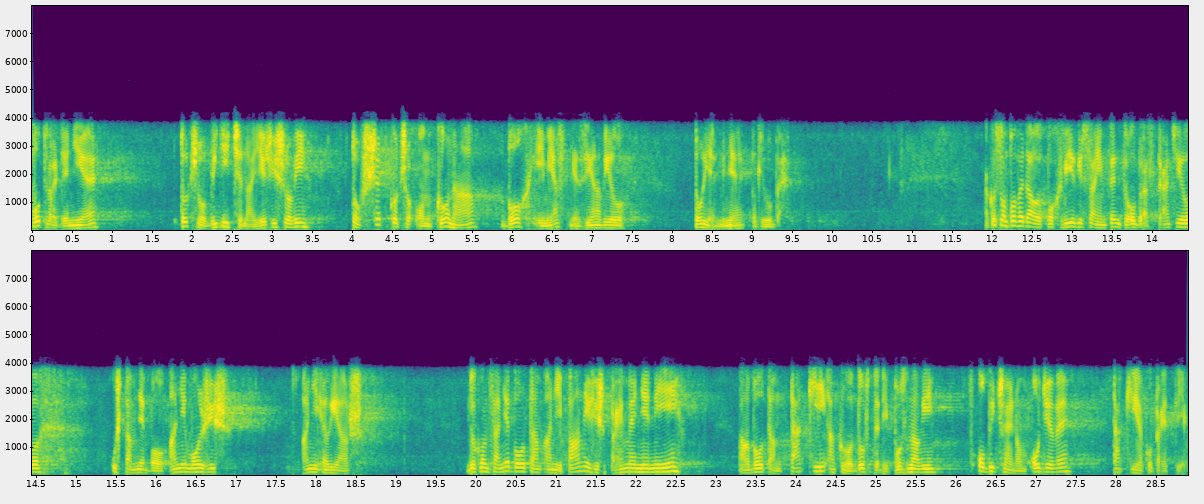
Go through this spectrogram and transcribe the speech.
potvrdenie, to, čo vidíte na Ježišovi, to všetko, čo on koná, Boh im jasne zjavil, to je mne ľúbe. Ako som povedal, po chvíli sa im tento obraz stratil. Už tam nebol ani Mojžiš, ani Eliáš. Dokonca nebol tam ani pán Ježiš premenený, ale bol tam taký, ako ho dovtedy poznali, v obyčajnom odeve, taký ako predtým.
